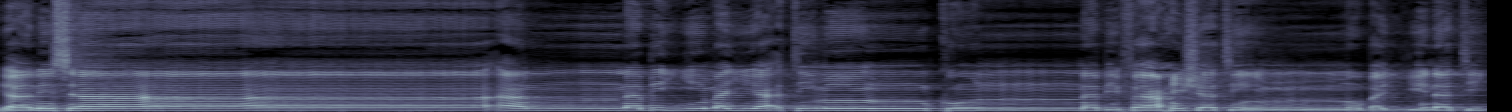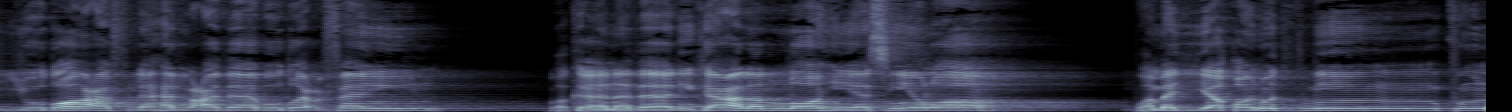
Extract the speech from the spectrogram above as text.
يا نساء النبي من يأت منكن بفاحشة مبينة يضاعف لها العذاب ضعفين وكان ذلك على الله يسيرا ومن يقنت منكن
